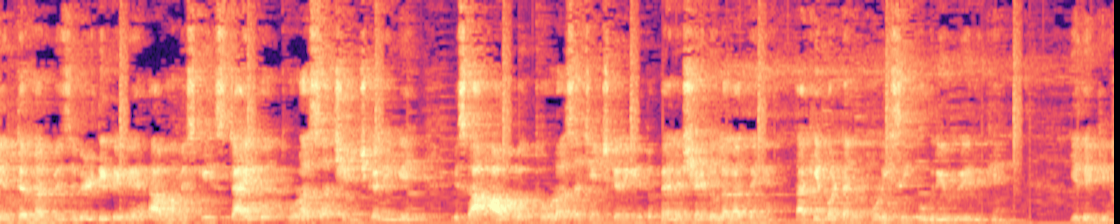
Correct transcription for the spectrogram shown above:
इंटरनल विजिबिलिटी पे है। अब हम इसकी स्टाइल को थोड़ा सा चेंज करेंगे। इसका आउटलुक थोड़ा सा चेंज करेंगे तो पहले शेडो लगाते हैं, ताकि बटन थोड़ी सी उभरी उभरी दिखें। ये देखिए,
